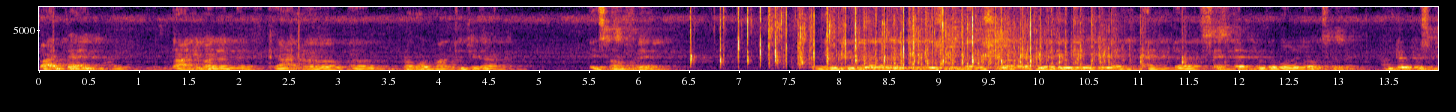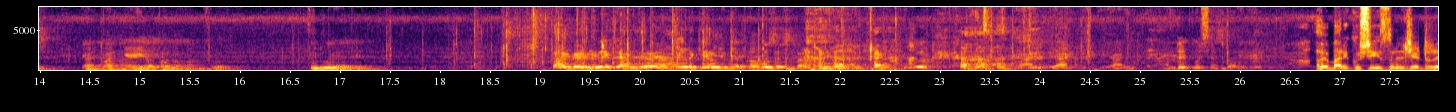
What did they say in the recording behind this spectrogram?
ಬರ್ತೆ. ದಾನಿ ಬರಲ್ಲ ಯಾರು ಪ್ರಮೋಟ್ ಮಾಡ್ತಿದ್ದೀರ? It's not fair When you deliver a degree, you should be sure that you educate it and, and uh, send that to the world also, right? Hundred percent. ನನ್ನ ಪತ್ನಿ ಎಪ್ಪಲ್ಲ ಮನಸ್ಸು ತುಳು ಇದೆ. ಪ್ರಮೋಷನ್ ಭಾರಿ ಖುಷಿ ಸುನಿಲ್ ಶೆಟ್ರ್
